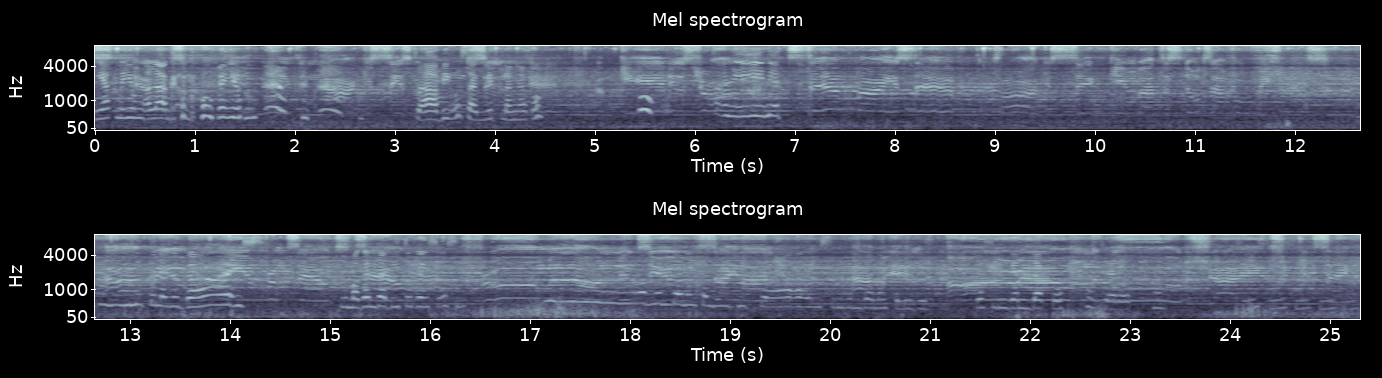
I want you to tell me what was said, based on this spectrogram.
Iyak na yung alaga ko ngayon. Sabi ko, saglit lang ako. Whew, ang init. Ang talaga guys. Yung maganda dito guys. Oh, si... Ang ganda ng paligid guys. Ang ganda ng paligid. Kasing ganda ko. See.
